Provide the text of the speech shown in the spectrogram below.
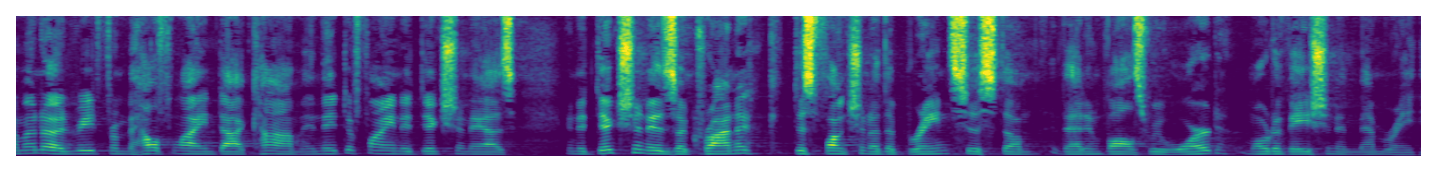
I'm going to read from healthline.com, and they define addiction as an addiction is a chronic dysfunction of the brain system that involves reward, motivation, and memory.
